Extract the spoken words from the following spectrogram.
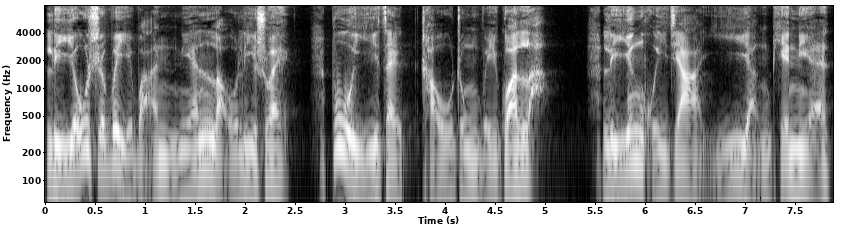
理由是魏婉年老力衰。不宜在朝中为官了，理应回家颐养天年。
